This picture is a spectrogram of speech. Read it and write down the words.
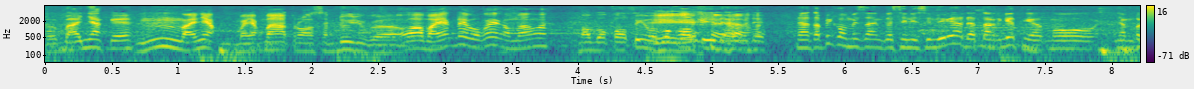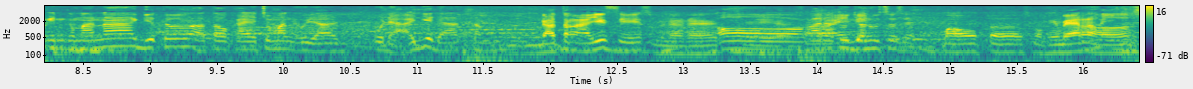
Oh, Banyak ya. Hmm, banyak, banyak banget ruang seduh juga. Wah, banyak deh pokoknya Kemang mah. Mabok kopi, mabok Iya. kopi dah udah. Nah tapi kalau misalnya ke sini sendiri ada target nggak mau nyamperin ke mana gitu atau kayak cuman udah udah aja datang? Datang aja sih sebenarnya. Iya, Oh nggak ada tujuan khusus ya? Mau ke Smoking Barrels.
